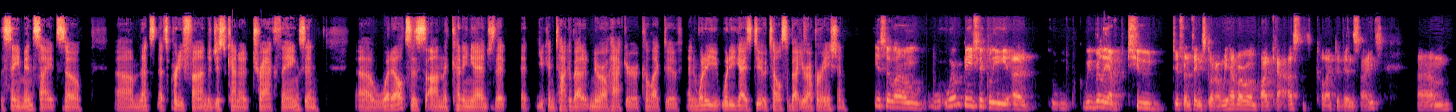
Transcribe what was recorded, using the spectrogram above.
the same insight. So um, that's that's pretty fun to just kind of track things. And uh, what else is on the cutting edge that that you can talk about at Neurohacker Collective? And what do you what do you guys do? Tell us about your operation. Yeah, so um, we're basically uh, we really have two different things going on. We have our own podcast, Collective Insights. Um,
